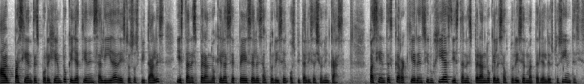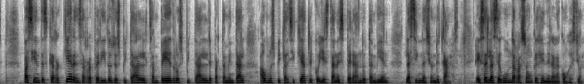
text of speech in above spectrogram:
Hay pacientes, por ejemplo, que ya tienen salida de estos hospitales y están esperando a que las CPS les autoricen hospitalización en casa. Pacientes que requieren cirugías y están esperando que les autoricen material de osteosíntesis. Pacientes que requieren ser referidos de Hospital San Pedro, Hospital Departamental a un hospital psiquiátrico y están esperando también la asignación de camas. Esa es la segunda razón que genera la congestión.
